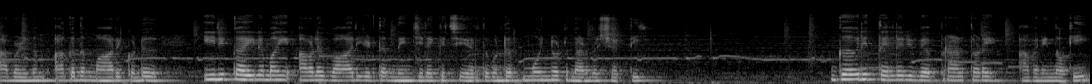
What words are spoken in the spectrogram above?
അവളിൽ നിന്നും അകന്ന് മാറിക്കൊണ്ട് ഇരു കൈയിലുമായി അവളെ വാരിയെടുത്ത നെഞ്ചിലേക്ക് ചേർത്തുകൊണ്ട് മുന്നോട്ട് നടന്നു ശക്തി. ഗൗരി തെല്ലൊരു വെപ്രാളത്തോടെ അവനെ നോക്കി.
